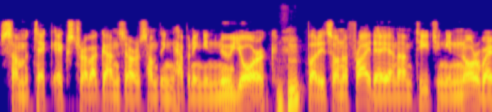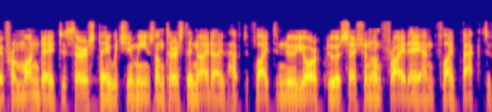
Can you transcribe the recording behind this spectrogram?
some tech extravaganza or something happening in New York, mm-hmm. but it's on a Friday and I'm teaching in Norway from Monday to Thursday, which means on Thursday night I have to fly to New York, do a session on Friday and fly back to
